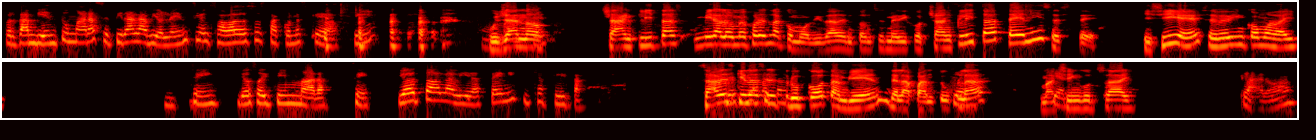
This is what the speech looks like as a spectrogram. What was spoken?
Pero también tu Mara se tira a la violencia, usaba esos tacones que así. pues ya no. Chanclitas, mira, lo mejor es la comodidad, entonces me dijo, chanclita, tenis, este, y sí, ¿eh? Se ve bien cómoda ahí. Sí, yo soy Tim Mara, sí. Yo toda la vida, tenis y chanclita. ¿Sabes quién hace el truco también de la pantufla? Maxine Goodside. Claro.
